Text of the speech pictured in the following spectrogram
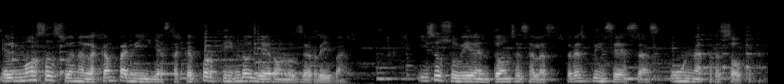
el mozo suena la campanilla hasta que por fin lo oyeron los de arriba. Hizo subir entonces a las tres princesas una tras otra.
